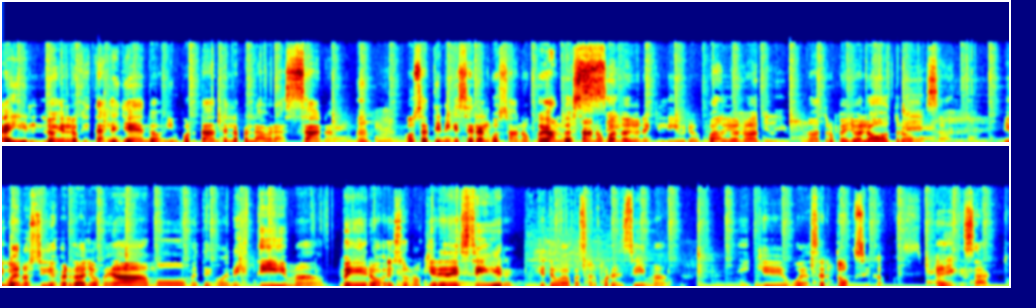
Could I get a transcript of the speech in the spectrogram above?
ahí lo- en lo que estás leyendo, importante la palabra sana. Ujú. O sea, tiene que ser algo sano. ¿Cuándo es sano? Sí. Cuando hay un equilibrio, cuando, Cuando yo no, equilibrio. no atropello al otro. Exacto. Y bueno, sí, es verdad, yo me amo, me tengo en estima, pero eso no quiere decir que te voy a pasar por encima ni que voy a ser tóxica, pues. Exacto.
